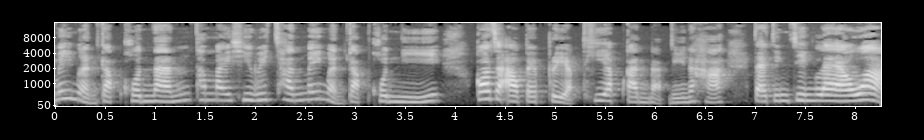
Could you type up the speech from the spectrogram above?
ไม่เหมือนกับคนนั้น ทำไมชีวิตฉันไม่เหมือนกับคนนี้ ก็จะเอาไปเปรียบเทียบกันแบบนี้นะคะ แต่จริงๆแล้วอะ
